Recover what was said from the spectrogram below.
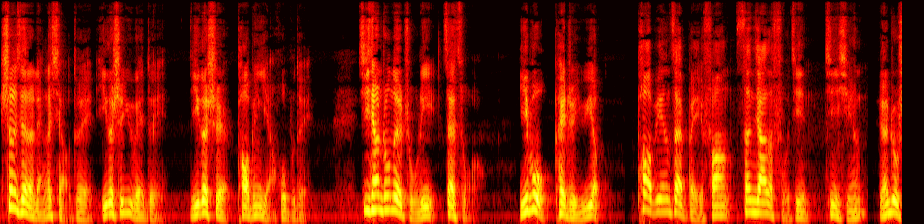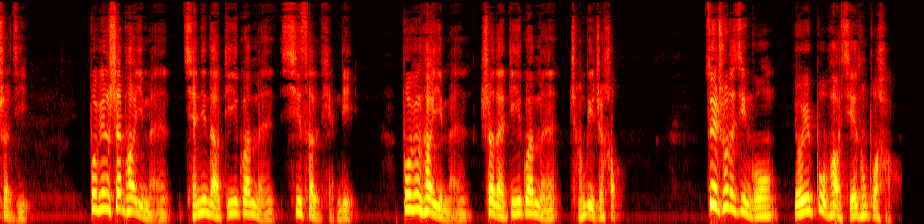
剩下的两个小队，一个是预备队，一个是炮兵掩护部队。机枪中队主力在左，一部配置于右。炮兵在北方三家的附近进行援助射击，步兵山炮一门前进到第一关门西侧的田地，步兵炮一门设在第一关门城壁之后。最初的进攻由于步炮协同不好，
